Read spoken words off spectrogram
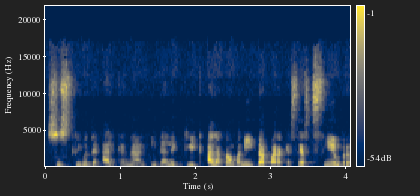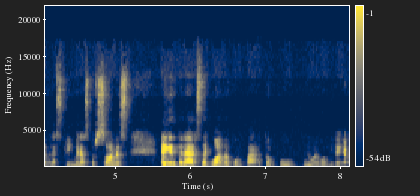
suscríbete al canal y dale click a la campanita para que seas siempre de las primeras personas en enterarse cuando comparto un nuevo video.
